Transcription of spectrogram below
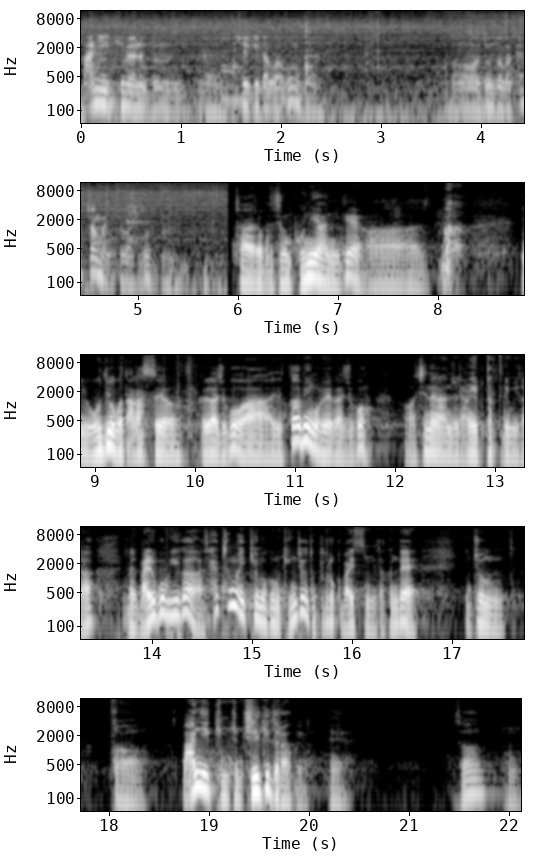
많이 익히면은 좀 네, 질기다고 하고. 네. 어, 이 정도만 살짝만 익혀가지고. 자, 여러분 지금 본의 아니게 아, 이 오디오가 나갔어요. 그래가지고 아, 이 더빙으로 해가지고 어, 진행하는 점 양해 부탁드립니다. 자, 말고기가 살짝만 익혀 먹으면 굉장히 더 부드럽고 맛있습니다. 근데 좀 어, 많이 익히면 좀 질기더라고요. 예. 그래서 음.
